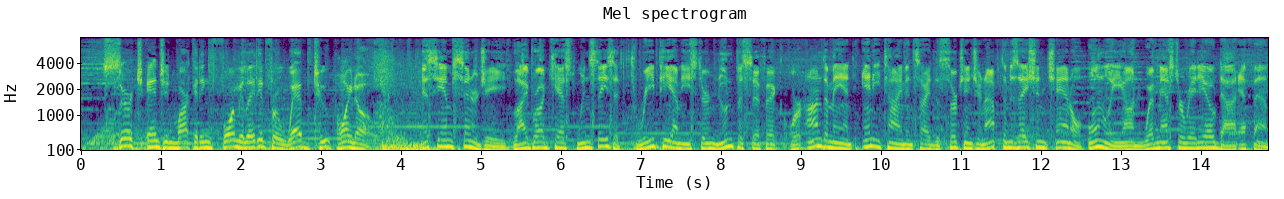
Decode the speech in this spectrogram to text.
Search engine marketing formulated for Web 2.0. SEM Synergy, live broadcast Wednesdays at 3 p.m. Eastern, noon Pacific, or on demand anytime inside the Search Engine Optimization channel, only on WebmasterRadio.fm.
